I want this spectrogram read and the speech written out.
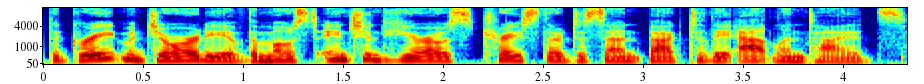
the great majority of the most ancient heroes trace their descent back to the Atlantides.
